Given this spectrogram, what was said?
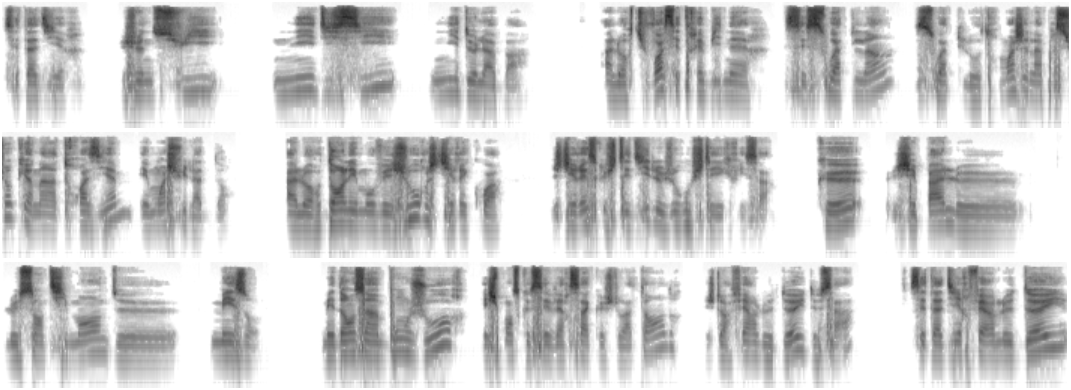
C'est-à-dire, je ne suis ni d'ici ni de là-bas. Alors tu vois, c'est très binaire. C'est soit l'un, soit l'autre. Moi, j'ai l'impression qu'il y en a un troisième et moi, je suis là-dedans. Alors dans les mauvais jours, je dirais quoi? Je dirais ce que je t'ai dit le jour où je t'ai écrit ça, que j'ai pas le le sentiment de maison. Mais dans un bon jour, et je pense que c'est vers ça que je dois tendre, je dois faire le deuil de ça, c'est-à-dire faire le deuil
